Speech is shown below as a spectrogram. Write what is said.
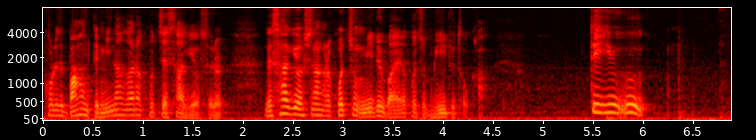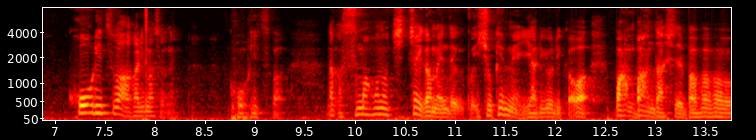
これでバンって見ながらこっちで作業する。で作業しながらこっちも見る場合はこっちも見るとか。っていう効率は上がりますよね。効率は。なんかスマホのちっちゃい画面でこう一生懸命やるよりかはバンバン出してババババう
